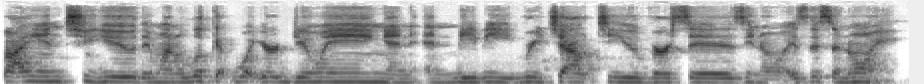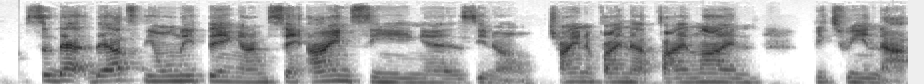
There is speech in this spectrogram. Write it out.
buy into you they want to look at what you're doing and and maybe reach out to you versus you know is this annoying? So that that's the only thing i'm saying i'm seeing is you know trying to find that fine line between that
